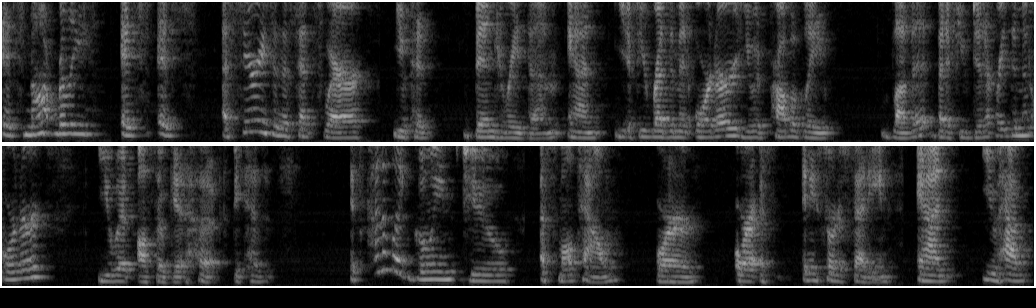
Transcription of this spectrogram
it's not really it's it's a series in the sense where you could binge read them and if you read them in order, you would probably love it, but if you didn't read them in order, you would also get hooked because it's it's kind of like going to a small town or or a, any sort of setting and you have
